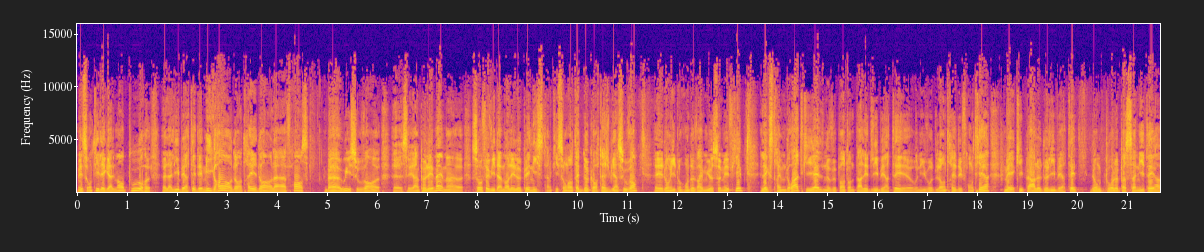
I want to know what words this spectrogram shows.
mais sont-ils également pour la liberté des migrants d'entrer dans la France? Ben oui, souvent euh, euh, c'est un peu les mêmes, hein, euh, sauf évidemment les lepénistes hein, qui sont en tête de cortège bien souvent et dont on devrait mieux se méfier. L'extrême droite qui elle ne veut pas entendre parler de liberté au niveau de l'entrée des frontières, mais qui parle de liberté. Donc pour le pass sanitaire,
